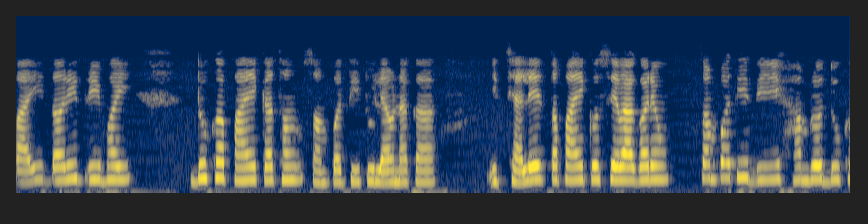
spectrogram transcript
पाई दरिद्री भई दुःख पाएका छौँ। सम्पत्ति तुल्याउनका इच्छाले तपाईँको सेवा गर्यौँ। सम्पत्ति दिई हाम्रो दुःख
